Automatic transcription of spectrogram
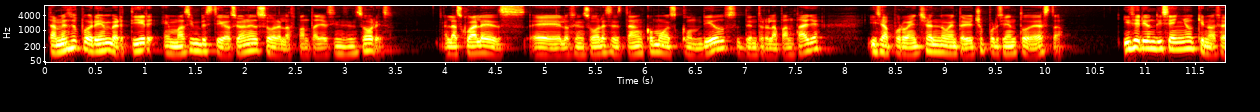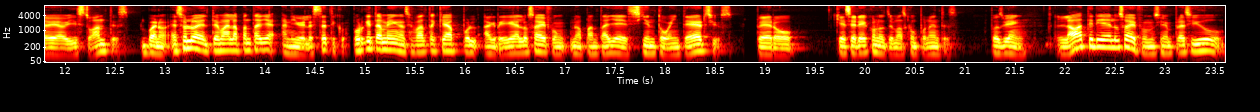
También se podría invertir en más investigaciones sobre las pantallas sin sensores, en las cuales eh, los sensores están como escondidos dentro de la pantalla y se aprovecha el 98% de esta y sería un diseño que no se había visto antes. Bueno, eso es lo del tema de la pantalla a nivel estético, porque también hace falta que Apple agregue a los iPhone una pantalla de 120 Hz, pero ¿qué sería con los demás componentes? Pues bien, la batería de los iPhone siempre ha sido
